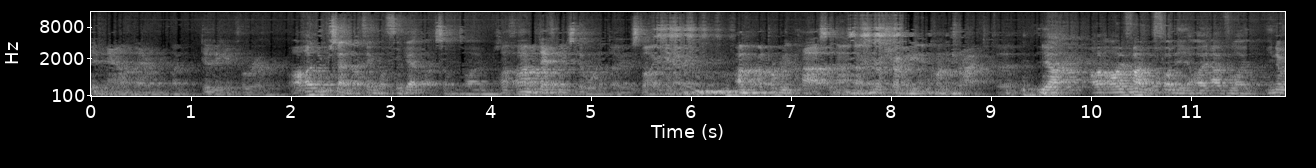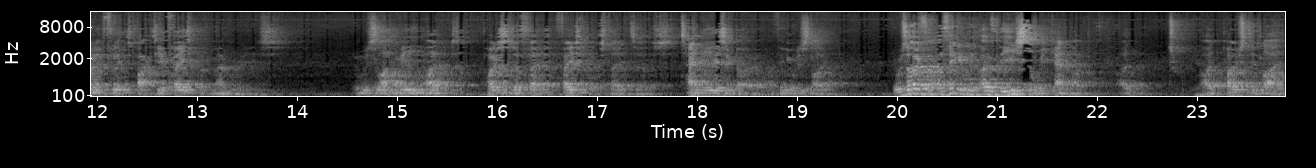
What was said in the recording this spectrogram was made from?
living out there and like doing it for real. A hundred percent. I think I forget that sometimes. I- I'm definitely still one of those. Like you know, I'm, I'm probably past now. I'm not struggling in a contract, but Yeah, I, I found it funny. I have like, you know, when it flicks back to your Facebook memories. It was like me. I posted a fa- Facebook status ten years ago. I think it was like, it was over. I think it was over the Easter weekend. I, I, I posted like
